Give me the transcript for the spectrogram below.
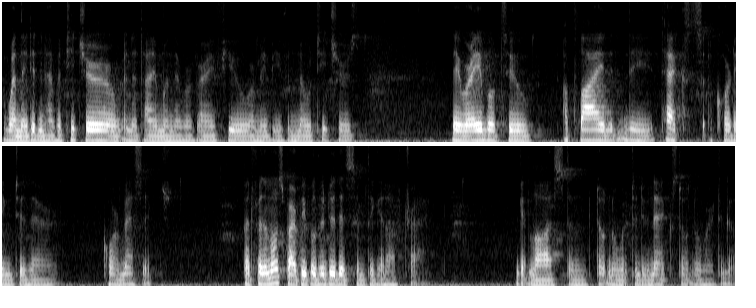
when they didn't have a teacher or in a time when there were very few or maybe even no teachers. They were able to apply the, the texts according to their core message. But for the most part, people who do this simply get off track, get lost, and don't know what to do next, don't know where to go.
